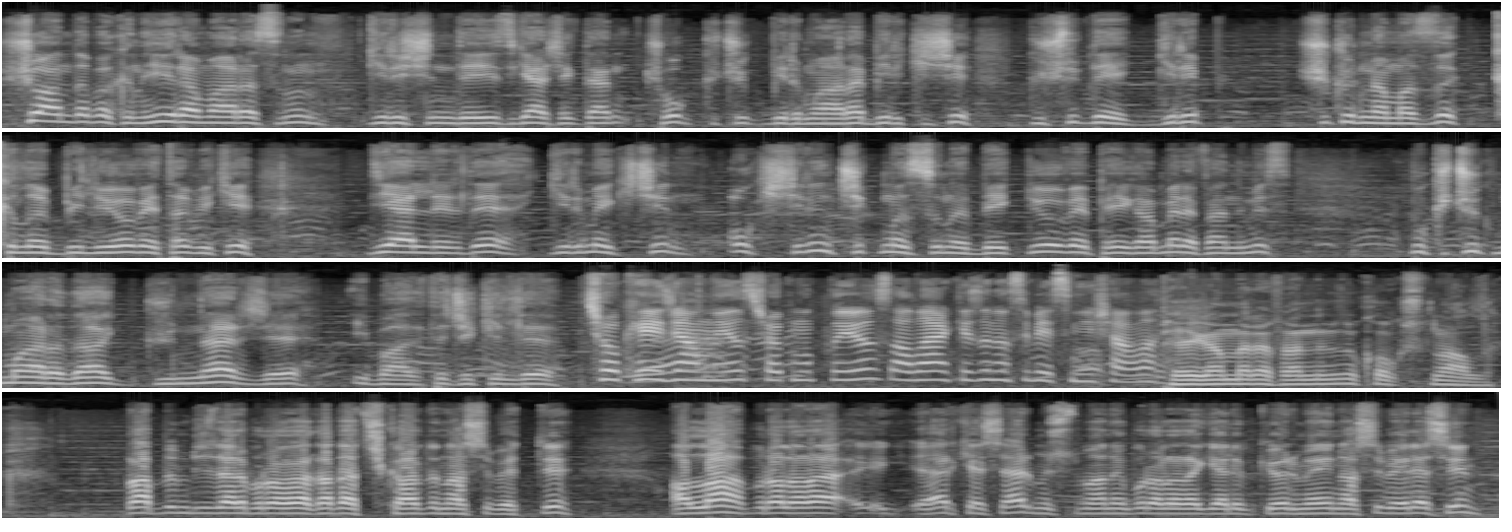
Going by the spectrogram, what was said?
Şu anda bakın Hira mağarasının girişindeyiz. Gerçekten çok küçük bir mağara. Bir kişi güçlükle girip şükür namazı kılabiliyor ve tabii ki diğerleri de girmek için o kişinin çıkmasını bekliyor ve Peygamber Efendimiz bu küçük mağarada günlerce ibadete çekildi. Çok heyecanlıyız, çok mutluyuz. Allah herkese nasip etsin inşallah. Peygamber Efendimizin kokusunu aldık. Rabbim bizleri buralara kadar çıkardı, nasip etti. Allah buralara, herkes her Müslümanın buralara gelip görmeyi nasip eylesin.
